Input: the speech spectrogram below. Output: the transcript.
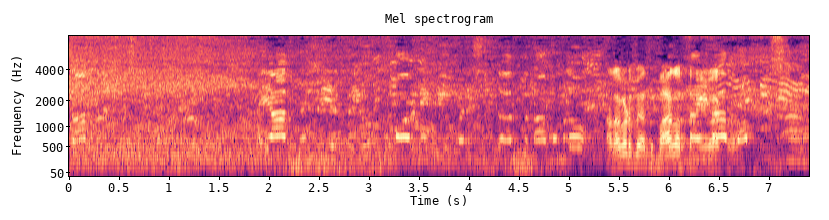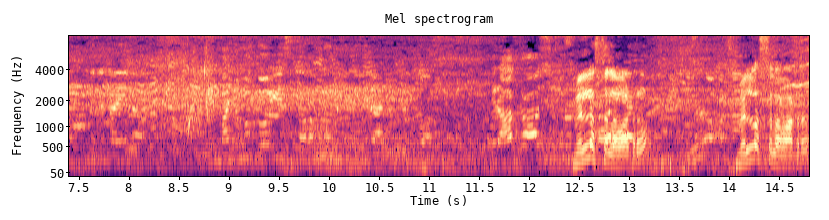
ప్రార్థన చేసుకుంటున్నాడు అయా తండ్రి యొక్కయు కుమారుని యొక్క పరిశుద్ధాత్మ నామంలో అలా కూడా పెద్ద బాగా వస్తున్నాయి నాయనా, వాటర్ స్మెల్ వస్తుందా వాటర్? స్మెల్ వస్తుందా వాటర్?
